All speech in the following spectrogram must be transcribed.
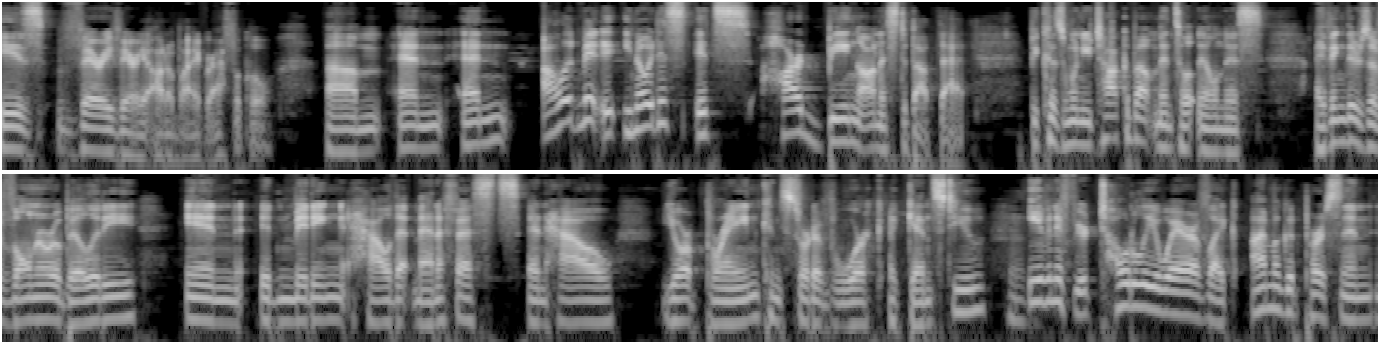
is very, very autobiographical. Um, and, and I'll admit, it, you know, it is, it's hard being honest about that because when you talk about mental illness, I think there's a vulnerability in admitting how that manifests and how your brain can sort of work against you. Even if you're totally aware of like, I'm a good person.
